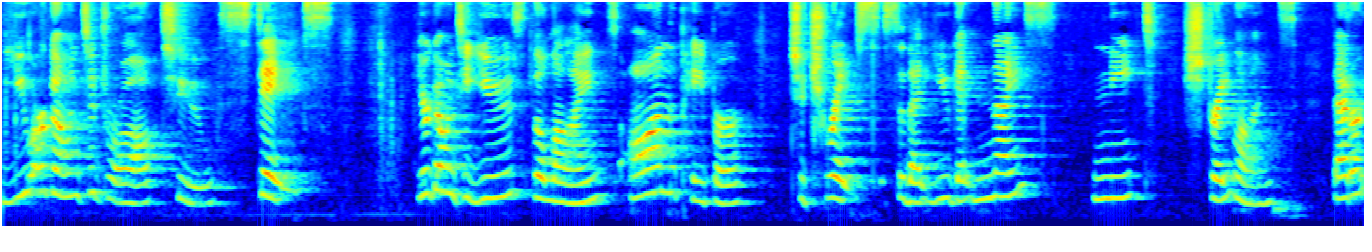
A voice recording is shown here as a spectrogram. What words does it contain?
you are going to draw two staves. You're going to use the lines on the paper to trace so that you get nice, neat, straight lines that are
